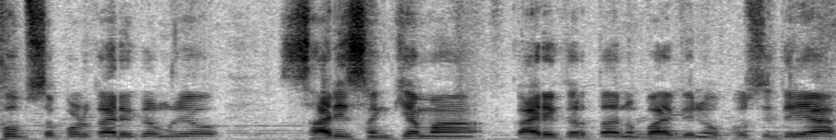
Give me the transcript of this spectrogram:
ખૂબ સફળ કાર્યક્રમ રહ્યો. સારી સંખ્યામાં કાર્યકર્તા અને ભાઈ બહેનો ઉપસ્થિત રહ્યા.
